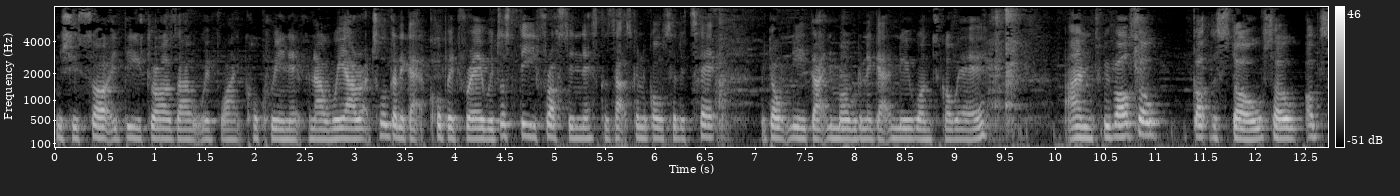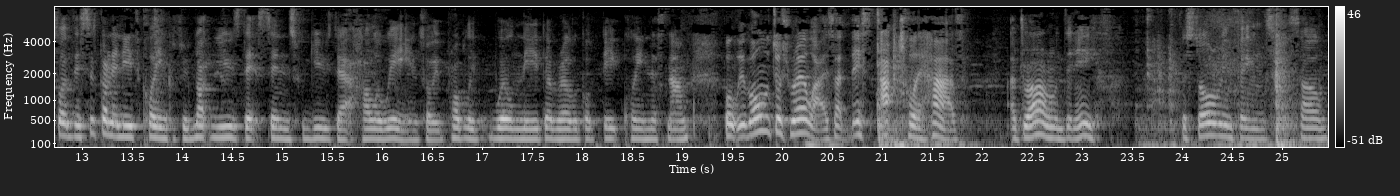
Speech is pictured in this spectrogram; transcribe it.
and she's sorted these drawers out with like cookery in it for now. We are actually going to get a cupboard for here. We're just defrosting this because that's going to go to the tip. We don't need that anymore. We're going to get a new one to go here. And we've also got the stove. So obviously this is going to need clean because we've not used it since we used it at Halloween. So it probably will need a really good deep clean this now. But we've only just realised that this actually has a drawer underneath for storing things. So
